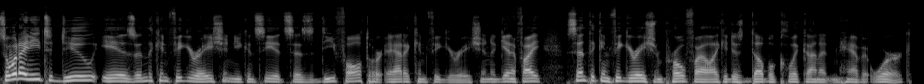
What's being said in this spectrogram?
So what I need to do is in the configuration, you can see it says default or add a configuration. Again, if I sent the configuration profile, I could just double click on it and have it work.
